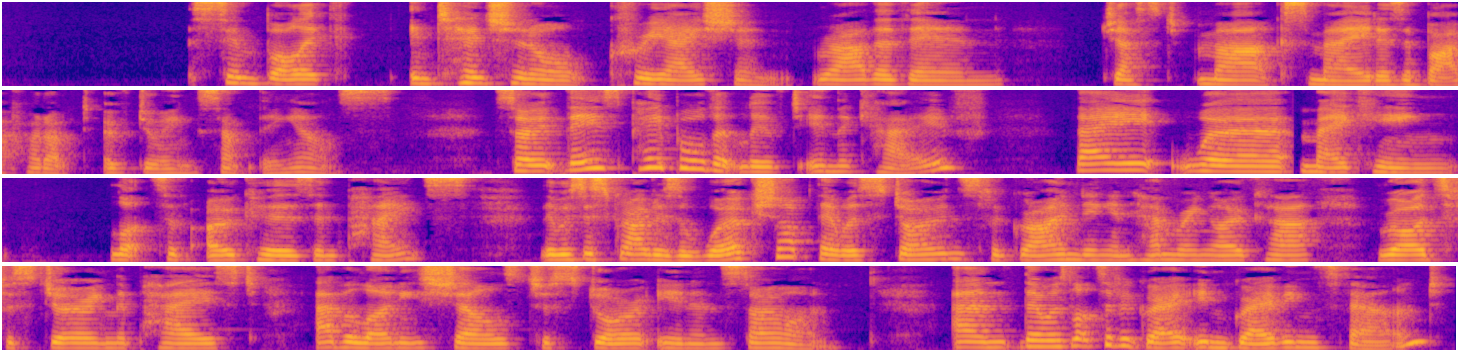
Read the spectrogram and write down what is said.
symbolic, intentional creation rather than just marks made as a byproduct of doing something else. So these people that lived in the cave, they were making lots of ochres and paints. It was described as a workshop. There were stones for grinding and hammering ochre, rods for stirring the paste, abalone shells to store it in, and so on. And there was lots of engra- engravings found,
